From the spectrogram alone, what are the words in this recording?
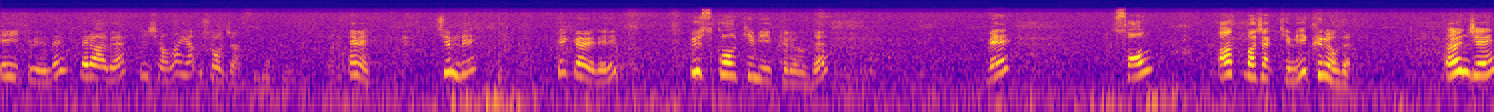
eğitimini de beraber inşallah yapmış olacağız. Evet. Şimdi tekrar edelim. Üst kol kemiği kırıldı. Ve sol alt bacak kemiği kırıldı. Önce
